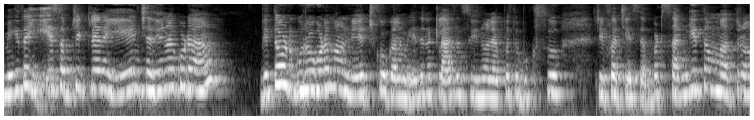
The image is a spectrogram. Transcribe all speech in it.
మిగతా ఏ సబ్జెక్ట్లైనా ఏం చదివినా కూడా వితౌట్ గురువు కూడా మనం నేర్చుకోగలం. ఏదైనా క్లాసెస్ వినో లేకపోతే బుక్స్ రిఫర్ చేసాం బట్ సంగీతం మాత్రం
